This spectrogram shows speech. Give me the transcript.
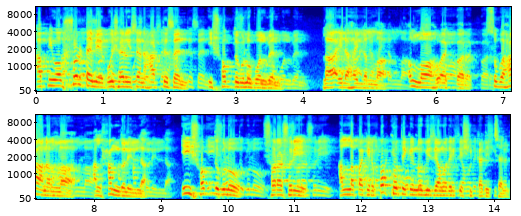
আপনি অবসর টাইমে বৈশা রয়েছেন, হাঁটতেছেন, এই শব্দগুলো বলবেন এই শব্দগুলো সরাসরি আল্লাহ পাকের পক্ষ থেকে নবীজি আমাদেরকে শিক্ষা দিচ্ছেন।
